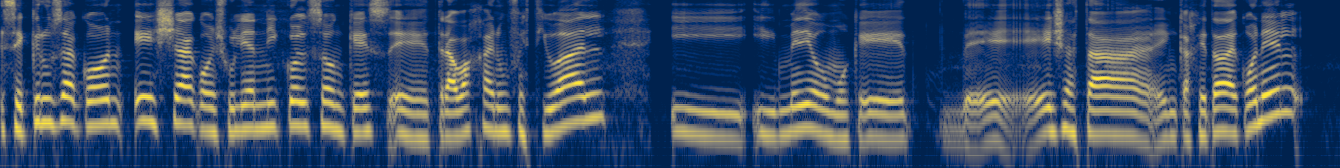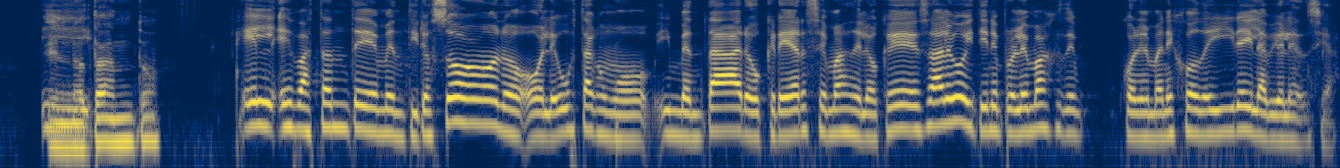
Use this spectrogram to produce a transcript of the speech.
se cruza con ella, con Julianne Nicholson, que es eh, trabaja en un festival y, y medio como que eh, ella está encajetada con él. Y Él no tanto. él es bastante mentirosón o, o le gusta como inventar o creerse más de lo que es algo y tiene problemas de- con el manejo de ira y la violencia.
